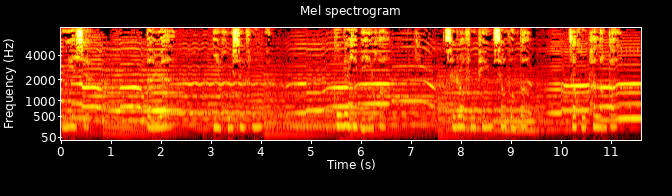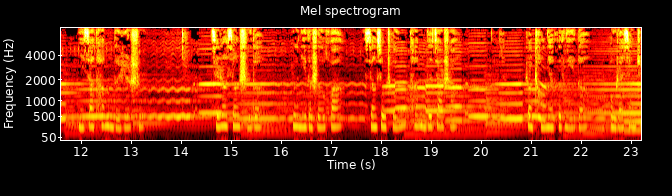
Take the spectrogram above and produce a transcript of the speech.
不易写，但愿你湖心风纹，勾勒一笔一画。且让浮萍相逢的，在湖畔栏杆拟下他们的约誓；且让相识的，用你的神话相绣成他们的袈裟；让常年分离的偶然相聚；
